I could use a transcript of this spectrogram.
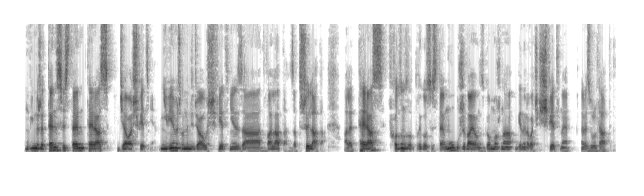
Mówimy, że ten system teraz działa świetnie. Nie wiemy, że on będzie działał świetnie za dwa lata, za trzy lata, ale teraz, wchodząc do tego systemu, używając go, można generować świetne rezultaty.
